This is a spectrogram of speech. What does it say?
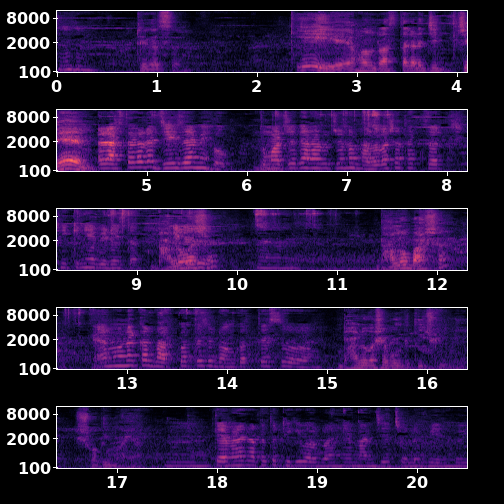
হুম, হুম। ঠিক আছে। কি এখন রাস্তাঘাটে যে জ্যাম রাস্তাঘাটে যে জ্যামে হোক তোমার যদি আমার জন্য ভালোবাসা থাকতো ঠিক নিয়ে বেরোইতো। ভালোবাসা? ভালোবাসা? এমন একটা ভাব করতেছো ঢং করতেছো। ভালোবাসা বলতে কিছুই নেই সবই মায়া। হুম, ক্যামেরা কাটা তো ঠিকই বলবা হ্যাঁ মানজিয়ে চলে বের হই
